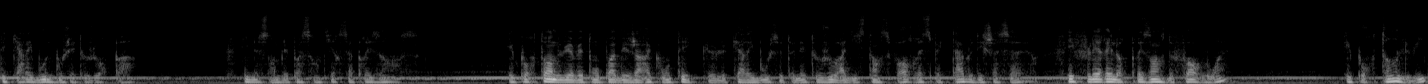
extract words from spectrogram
Les caribous ne bougeaient toujours pas. Il ne semblait pas sentir sa présence. Et pourtant, ne lui avait-on pas déjà raconté que le caribou se tenait toujours à distance fort respectable des chasseurs et flairait leur présence de fort loin? Et pourtant, lui,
